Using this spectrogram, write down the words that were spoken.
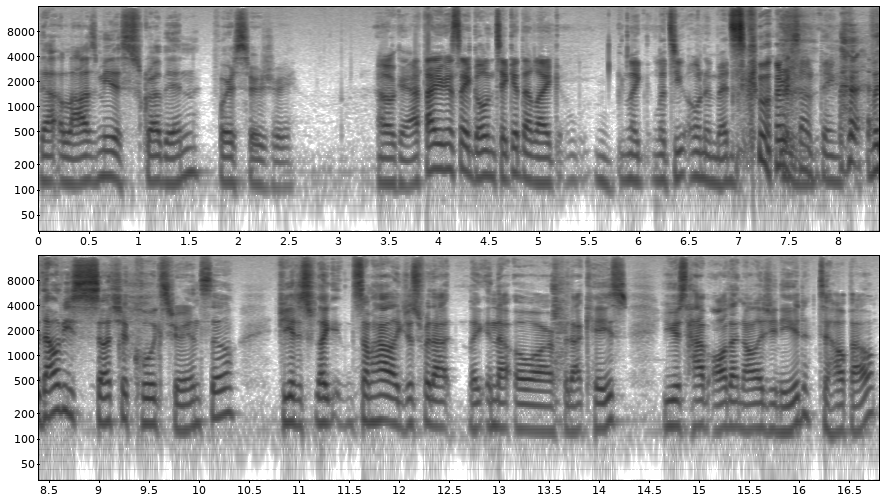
that allows me to scrub in for a surgery. Okay, I thought you were gonna say a golden ticket that like like lets you own a med school or something. but that would be such a cool experience though. If you could just like somehow like just for that like in that OR for that case, you just have all that knowledge you need to help out,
